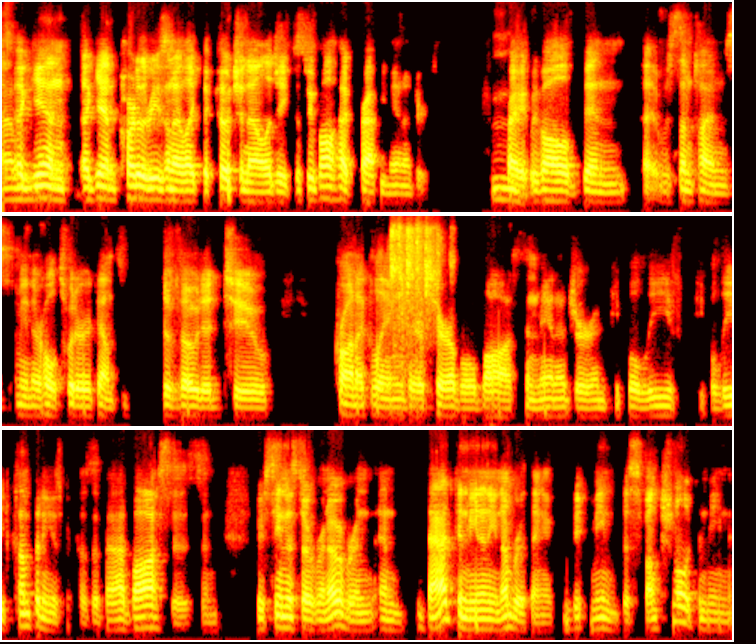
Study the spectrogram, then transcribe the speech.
Um, again, again, part of the reason I like the coach analogy because we've all had crappy managers, mm. right? We've all been, uh, it was sometimes, I mean, their whole Twitter accounts devoted to chronicling their terrible boss and manager and people leave people leave companies because of bad bosses and we've seen this over and over and, and bad can mean any number of things it can be, mean dysfunctional it can mean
